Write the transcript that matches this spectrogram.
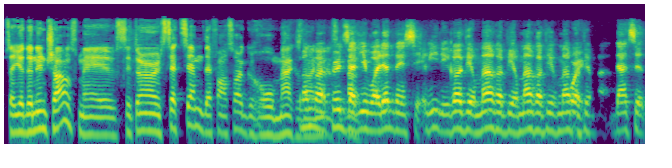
ça lui a donné une chance, mais c'est un septième défenseur gros max. dans Comme la un peu nationale. Xavier Wallet dans les séries, les revirements, revirements, revirements, Ouais. revirements. That's it.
